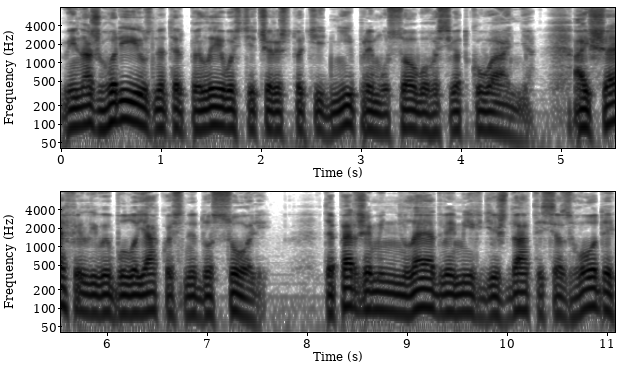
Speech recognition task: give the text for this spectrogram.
Він аж горів з нетерпеливості через тоті дні примусового святкування, а й шефеліві було якось не до солі. Тепер же він ледве міг діждатися згоди,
